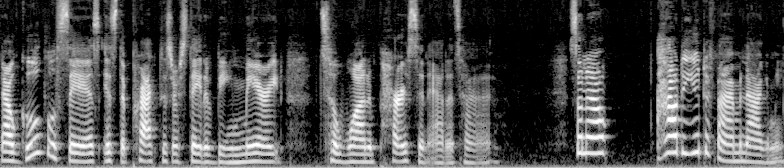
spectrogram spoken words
Now, Google says it's the practice or state of being married to one person at a time. So, now, how do you define monogamy?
